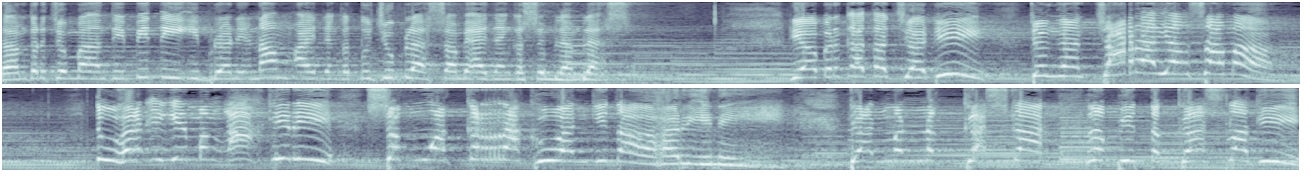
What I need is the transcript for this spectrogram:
dalam terjemahan TPT Ibrani 6 ayat yang ke-17 sampai ayat yang ke-19. Dia berkata, "Jadi dengan cara yang sama Tuhan ingin mengakhiri semua keraguan kita hari ini dan menegaskan lebih tegas lagi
